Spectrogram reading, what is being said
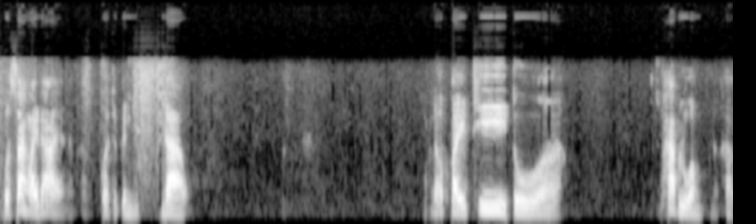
ตัวสร้างรายได้นะครับ ก็จะเป็นดาว แล้วไปที่ตัว ภาพรวมนะครับ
